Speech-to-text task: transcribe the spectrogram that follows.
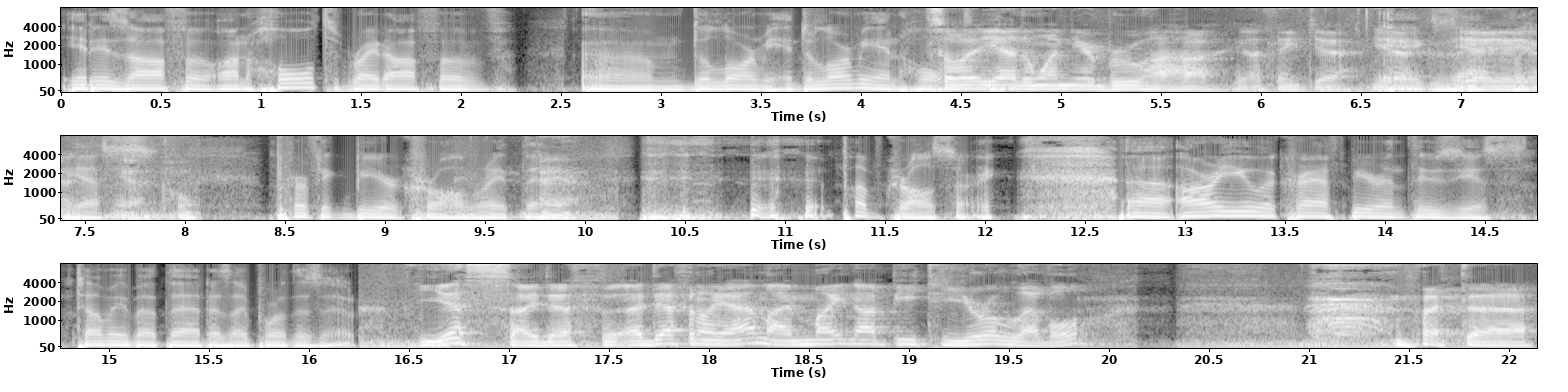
It is off of, on Holt, right off of um, Delorme, Delorme and Holt. So yeah, the one near Brouhaha, I think. Yeah, yeah, exactly. Yeah, yeah, yeah. Yes, yeah, cool. Perfect beer crawl right there. Pub crawl, sorry. Uh, are you a craft beer enthusiast? Tell me about that as I pour this out. Yes, I, def- I definitely am. I might not be to your level, but uh,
